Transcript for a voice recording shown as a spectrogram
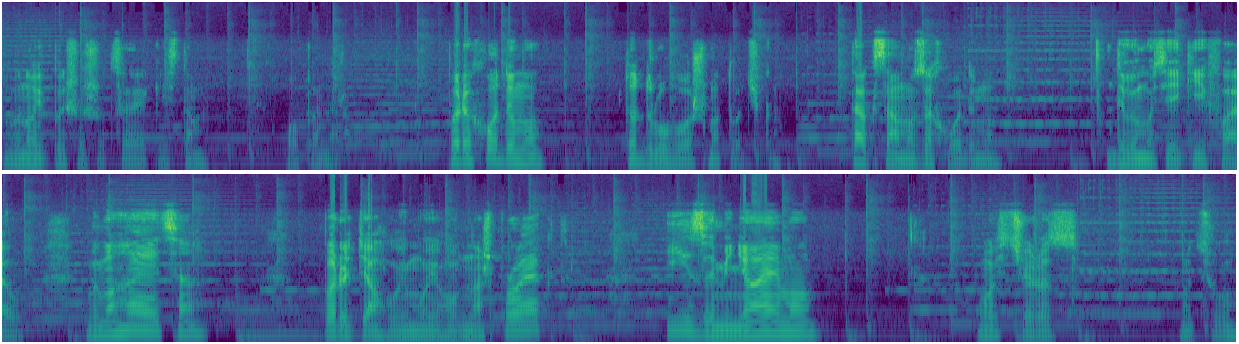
воно і пише, що це якийсь там опенер. Переходимо до другого шматочка. Так само заходимо, дивимося, який файл вимагається, перетягуємо його в наш проект і заміняємо ось через оцю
